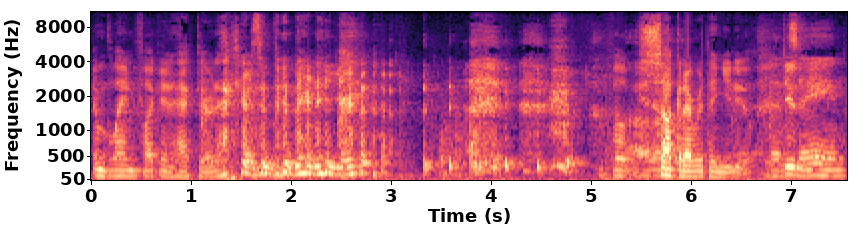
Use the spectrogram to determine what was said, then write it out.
and blame fucking Hector, and Hector hasn't been there in a year. You Oh, suck at everything you do, dude. Zane.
